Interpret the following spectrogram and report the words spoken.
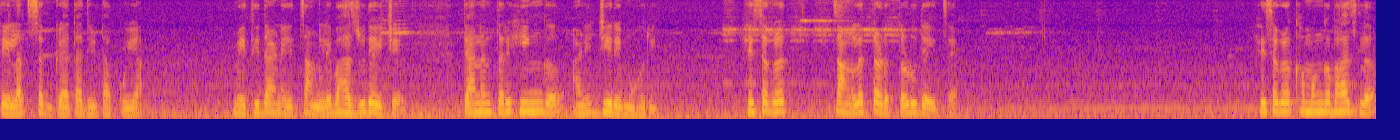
तेलात सगळ्यात आधी टाकूया. मेथीदाणे चांगले भाजू द्यायचे. त्यानंतर हिंग आणि जिरे मोहरी. हे सगळं चांगलं तडतडू द्यायचं आहे हे सगळं खमंग भाजलं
